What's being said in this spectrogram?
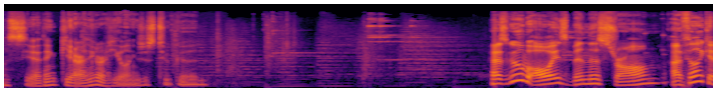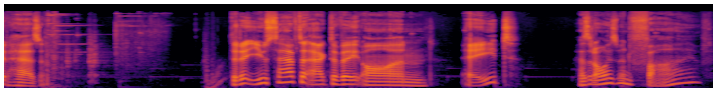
Let's see. I think, yeah, I think our healing is just too good. Has Goob always been this strong? I feel like it hasn't. Did it used to have to activate on 8? Has it always been 5?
